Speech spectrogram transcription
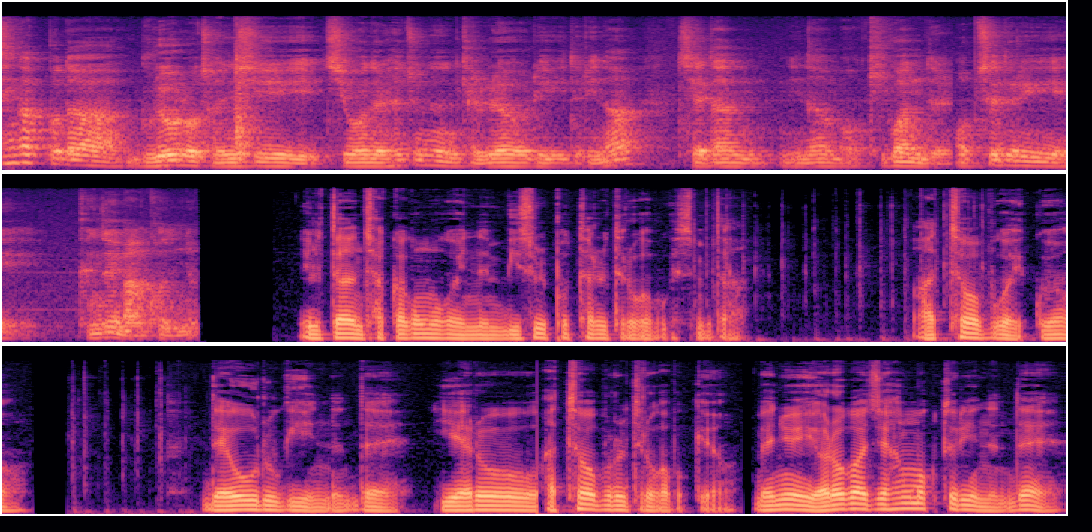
생각보다 무료로 전시 지원을 해주는 갤러리들이나 재단이나 뭐 기관들, 업체들이 굉장히 많거든요. 일단 작가 공모가 있는 미술 포탈을 들어가 보겠습니다. 아트허브가 있고요. 네오룩이 있는데 예로 아트허브를 들어가 볼게요. 메뉴에 여러 가지 항목들이 있는데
